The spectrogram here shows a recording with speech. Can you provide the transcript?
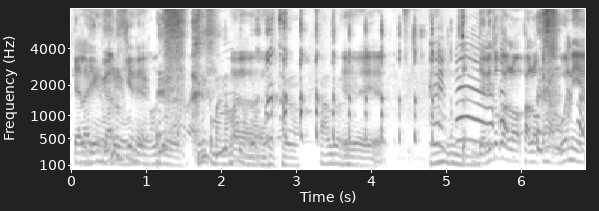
Kayak lagi Udah, garukin udah, ya. udah, udah. Ini ke mana-mana Iya. berarti cuy. Alur. Iya, iya. Tuh, Jadi tuh kalau kalau PH gue nih ya,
